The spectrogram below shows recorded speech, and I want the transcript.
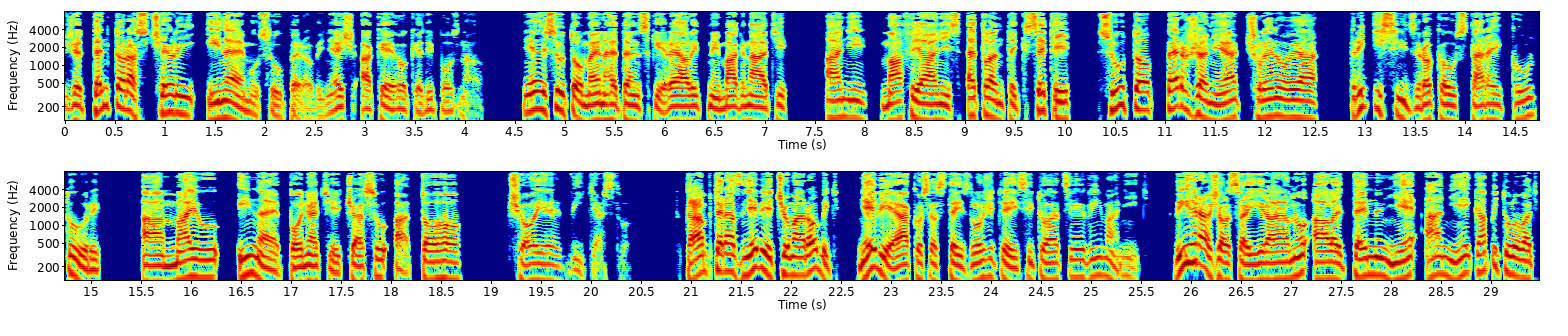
že tento raz čelí inému súperovi, než akého kedy poznal. Nie sú to manhattanskí realitní magnáti, ani mafiáni z Atlantic City, sú to Peržania, členovia 3000 rokov starej kultúry a majú iné poňatie času a toho, čo je víťazstvo. Trump teraz nevie, čo má robiť. Nevie, ako sa z tej zložitej situácie vymaniť. Vyhrážal sa Iránu, ale ten nie a nie kapitulovať.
